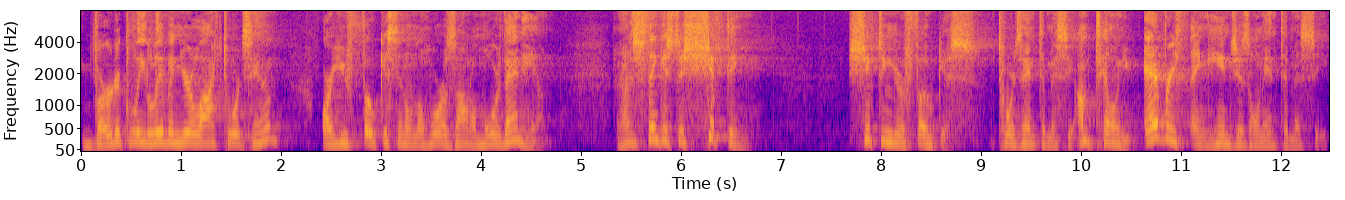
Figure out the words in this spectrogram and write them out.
vertically living your life towards Him? Are you focusing on the horizontal more than Him? And I just think it's just shifting, shifting your focus towards intimacy. I'm telling you, everything hinges on intimacy.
